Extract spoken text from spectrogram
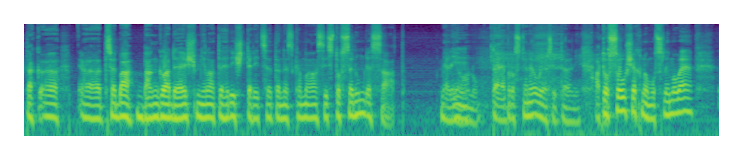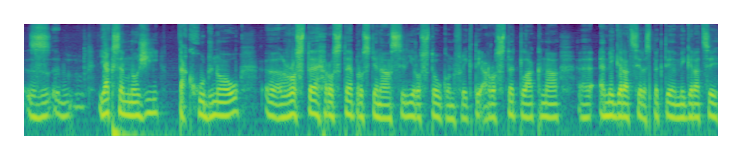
tak eh, třeba Bangladeš měla tehdy 40 a dneska má asi 170 milionů. Hmm. To je prostě neuvěřitelný. A to jsou všechno muslimové, z, jak se množí, tak chudnou, eh, roste, roste prostě násilí, rostou konflikty a roste tlak na eh, emigraci, respektive migraci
